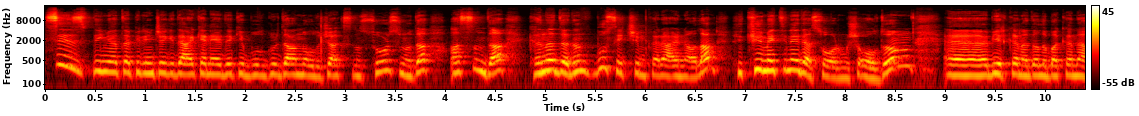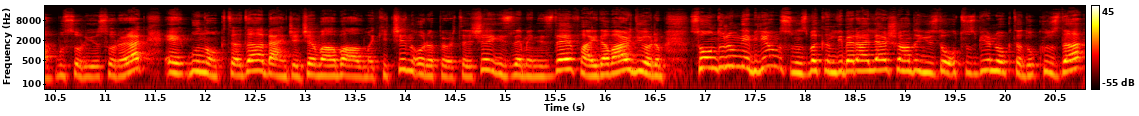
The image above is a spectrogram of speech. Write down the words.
siz Dimyat'a pirince giderken evdeki bulgurdan mı olacaksınız sorusunu da aslında Kanada'nın bu seçim kararını alan hükümetine de sormuş oldum. Ee, bir Kanadalı bakana bu soruyu sorarak e, bu noktada bence cevabı almak için o röportajı izlemenizde fayda var diyorum. Son durum ne biliyor musunuz? Bakın liberaller şu anda %31.9'da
